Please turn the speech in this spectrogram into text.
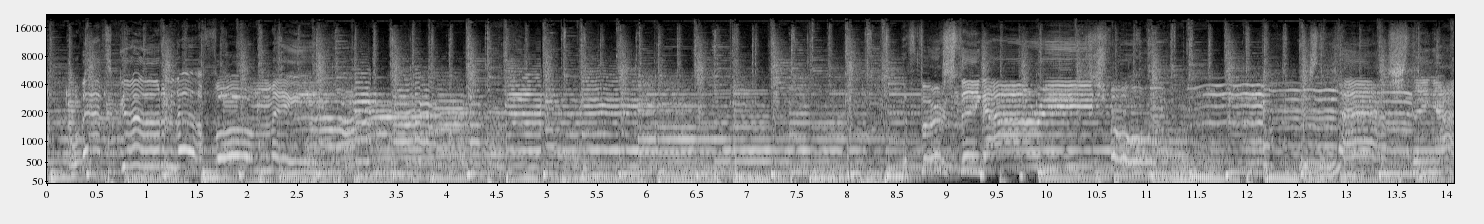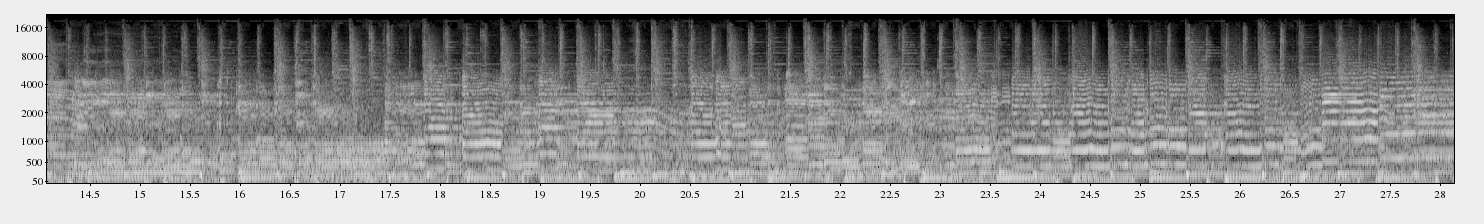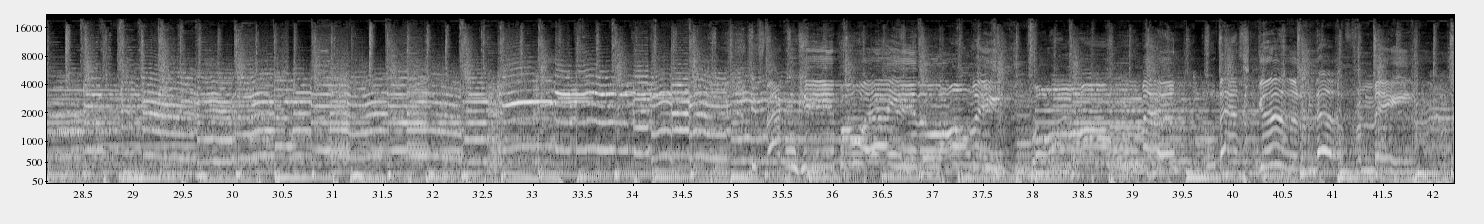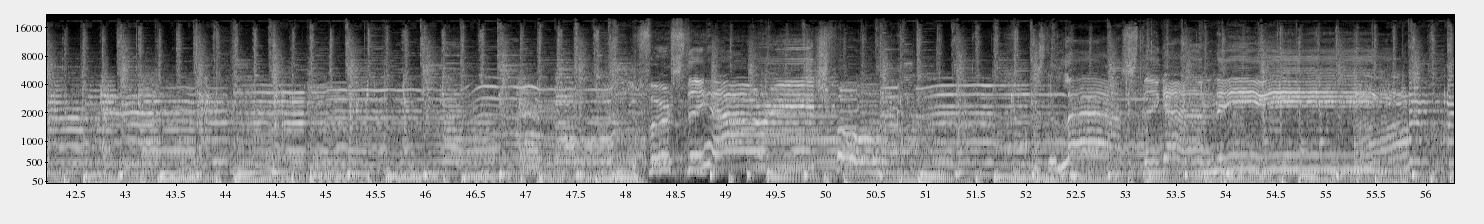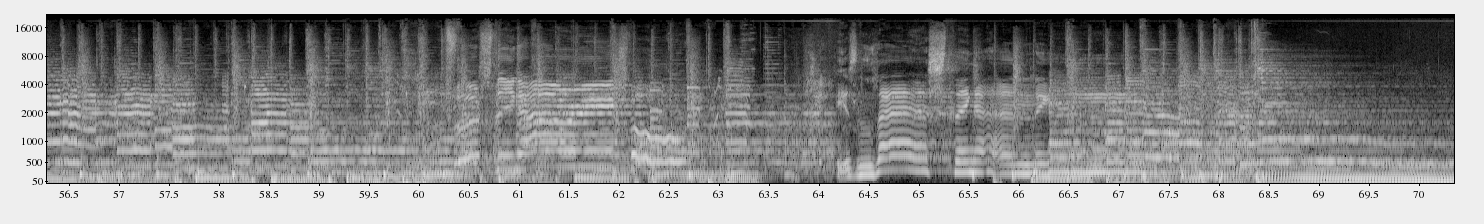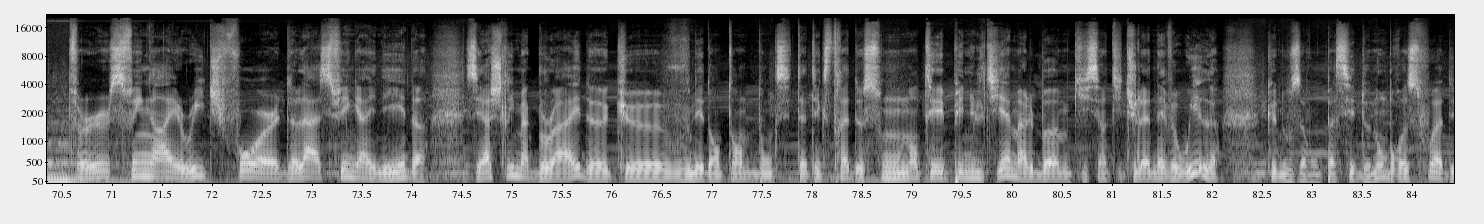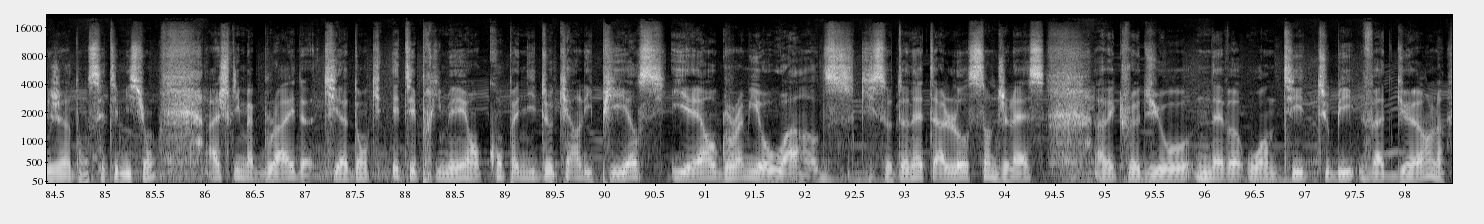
Thing I need. First Thing I Reach For, The Last Thing I Need. C'est Ashley McBride euh, que vous venez d'entendre. Donc, c'était extrait de son antépénultième album qui s'intitule Never Will, que nous avons passé de nombreuses fois déjà dans cette émission. Ashley McBride qui a donc été primée en compagnie de Carly Pierce hier aux Grammy Awards qui se tenaient à Los Angeles avec le duo Never Wanted to Be That Girl.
